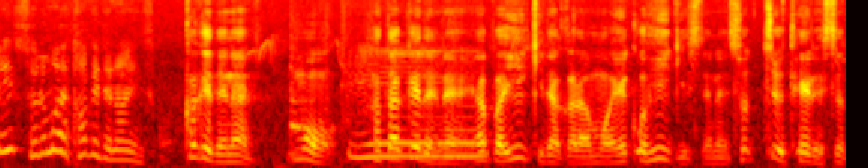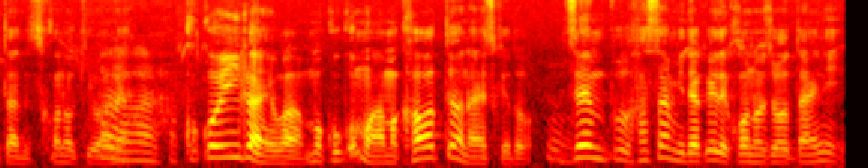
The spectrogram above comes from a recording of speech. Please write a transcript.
えそれまでかけてないんですか？かけてないもう畑でねやっぱいい木だからもうエコひいきしてねしょっちゅう手入れしてたんですこの木はね、はいはいはい。ここ以外はもうここもあんま変わってはないですけど、うん。全部ハサミだけでこの状態に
